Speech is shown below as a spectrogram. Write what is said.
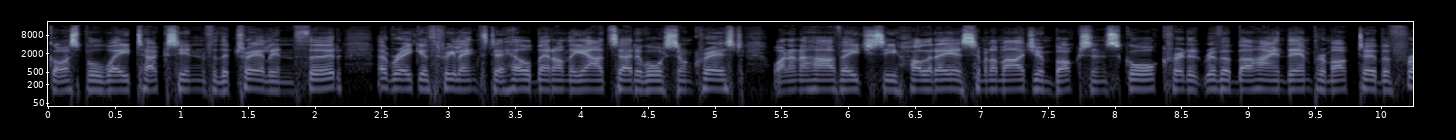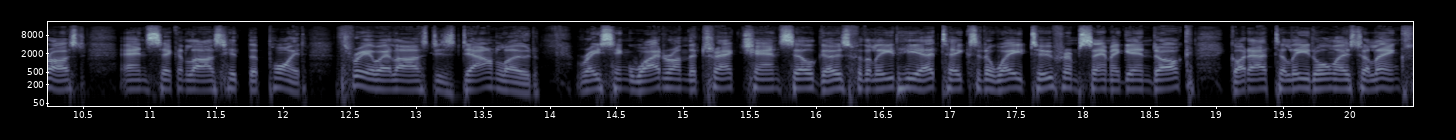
Gospel Way tucks in for the trail in third. A break of three lengths to Hellbent on the outside of Awesome Crest. One and a half HC Holiday, a similar margin box and score. Credit River behind them from October Frost. And second last hit the point. Three away last is Download. Racing wider on the track. Chancel goes for the lead here. Takes it away too from Same Again Doc. Got out to lead almost a length.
